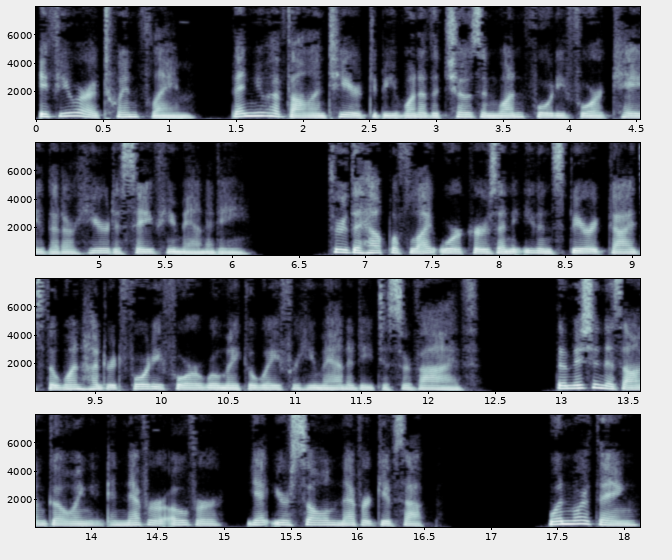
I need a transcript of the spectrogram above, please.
if you are a twin flame, then you have volunteered to be one of the chosen 144K that are here to save humanity. Through the help of light workers and even spirit guides, the 144 will make a way for humanity to survive. The mission is ongoing and never over, yet your soul never gives up. One more thing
